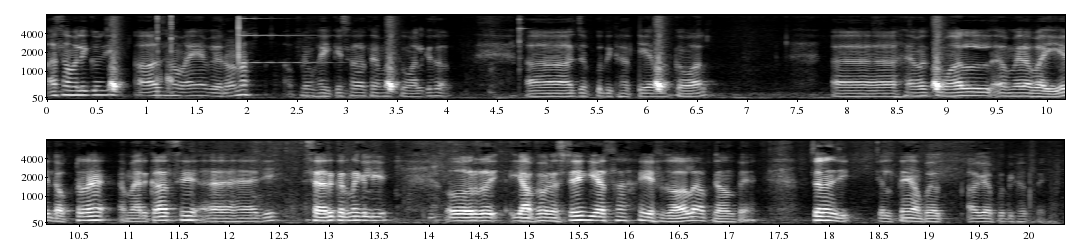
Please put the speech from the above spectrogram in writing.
अस्सलाम वालेकुम जी। आज हम आए हैं वेरोना। अपने भाई के साथ अहमद कमाल के साथ। आज आपको दिखाती है अहमद कमाल। अहमद कमाल मेरा भाई है, डॉक्टर है, अमेरिका से है जी, सैर करने के लिए। और यहाँ पे उन्होंने स्टे किया था, ये फिजाल है, आप जानते हैं। चलें जी, चलते हैं, आप आगे आपको दिखाते हैं।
